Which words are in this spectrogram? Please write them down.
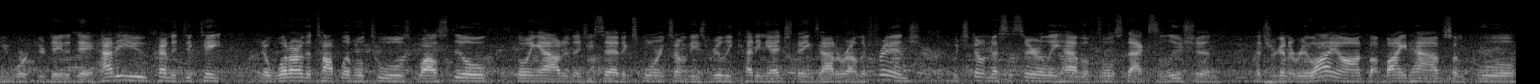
you work your day to day. How do you kind of dictate you know, what are the top level tools while still going out and as you said, exploring some of these really cutting edge things out around the fringe, which don't necessarily have a full stack solution that you're going to rely on, but might have some cool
